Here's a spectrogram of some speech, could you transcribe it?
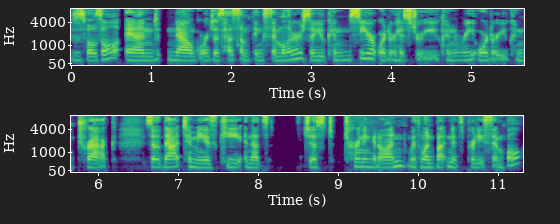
disposal. And now Gorgias has something similar. So you can see your order history, you can reorder, you can track. So that to me is key. And that's just turning it on with one button. It's pretty simple.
